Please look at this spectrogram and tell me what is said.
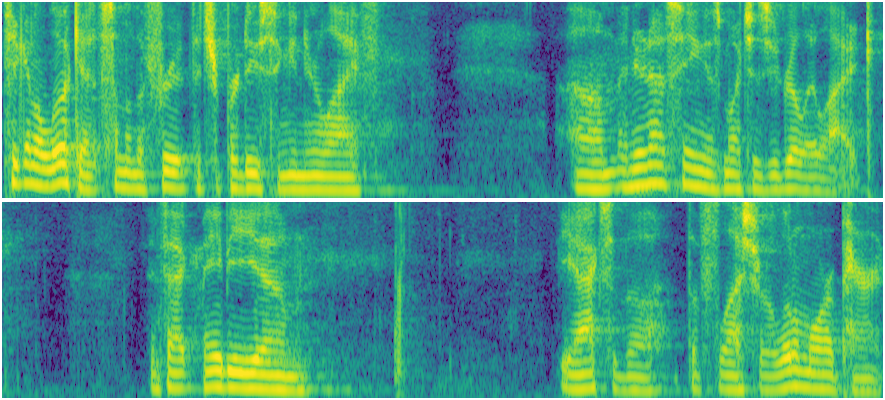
taking a look at some of the fruit that you're producing in your life. Um, and you're not seeing as much as you'd really like. In fact, maybe um, the acts of the, the flesh are a little more apparent.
